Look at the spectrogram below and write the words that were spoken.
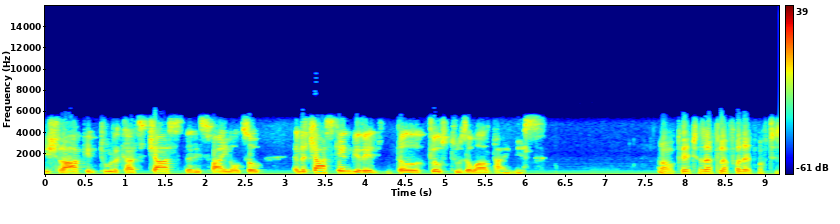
Ishraq and two rakats Chas, that is fine also. And the Chas can be read until close to Zawal time, yes. Okay, Jazakallah for that, Mufti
